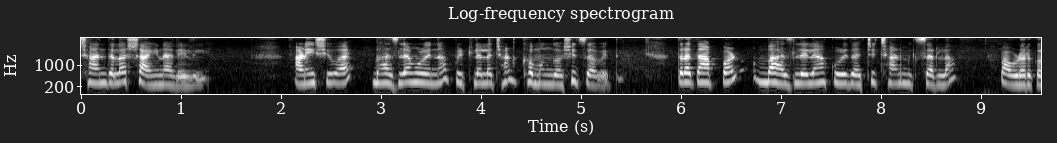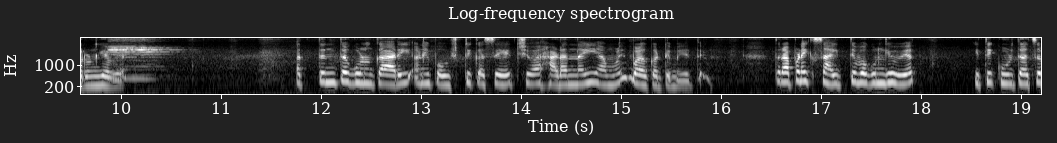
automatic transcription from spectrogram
छान त्याला शाईन आलेली आहे. आणि शिवाय भाजल्यामुळे ना पिठल्याला छान खमंग अशी चव येते. तर आता आपण भाजलेल्या कुळीदाची छान मिक्सरला पावडर करून घेऊया. अत्यंत गुणकारी आणि पौष्टिक असे आहेत शिवाय हाडांनाही यामुळे बळकटी मिळते. तर आपण एक साहित्य बघून घेऊयात. इथे कुळताचं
